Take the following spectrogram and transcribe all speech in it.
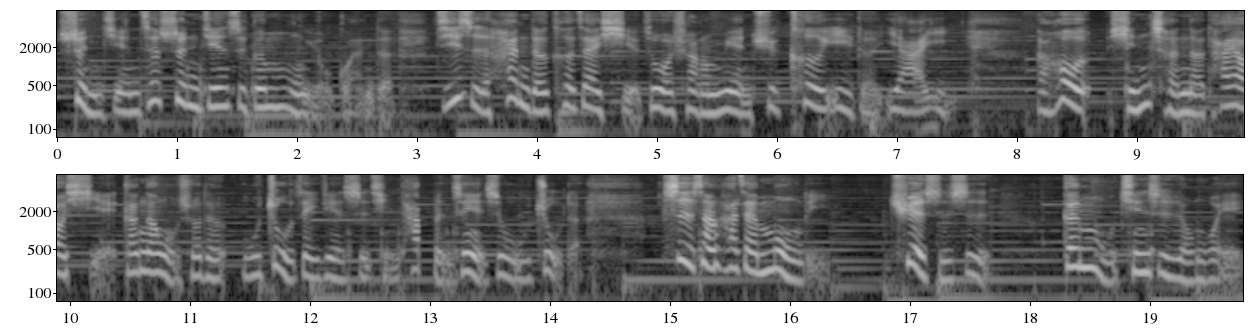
瞬间，这瞬间是跟梦有关的。即使汉德克在写作上面去刻意的压抑，然后形成了他要写刚刚我说的无助这件事情，他本身也是无助的。事实上，他在梦里确实是跟母亲是融为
